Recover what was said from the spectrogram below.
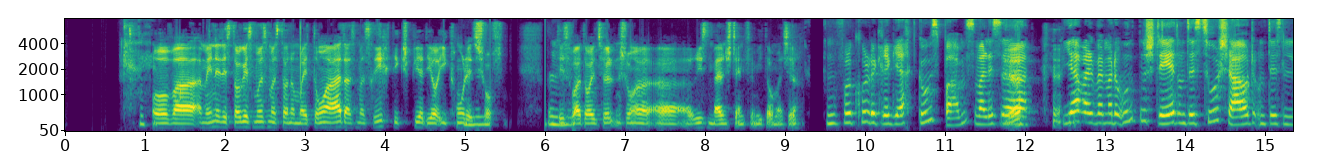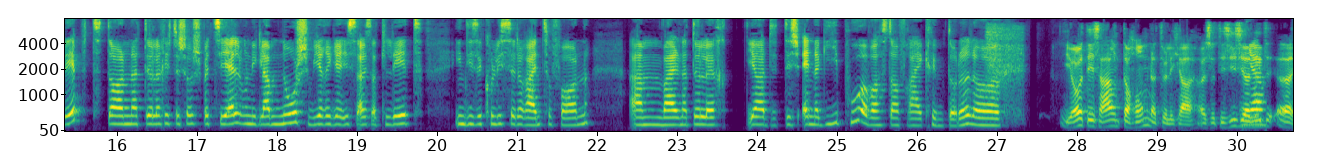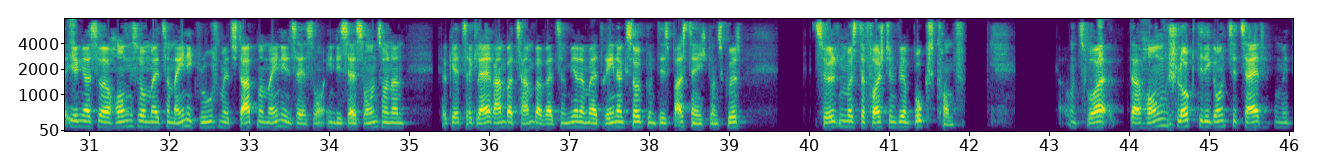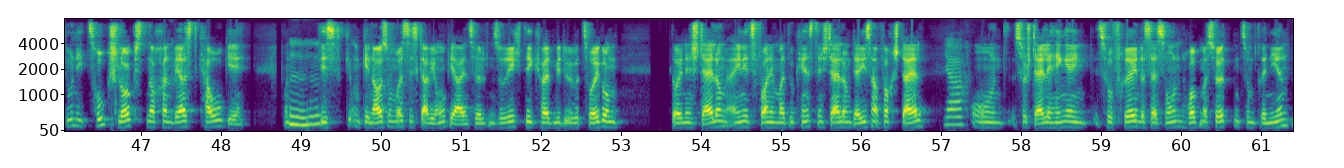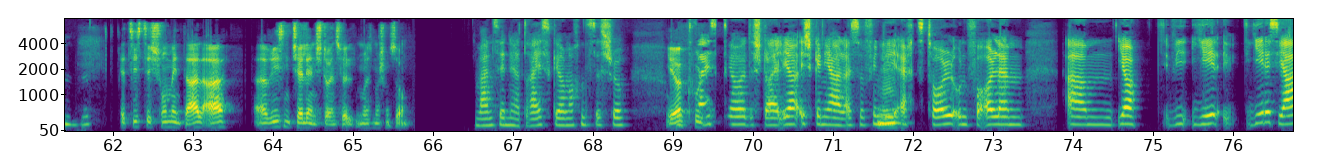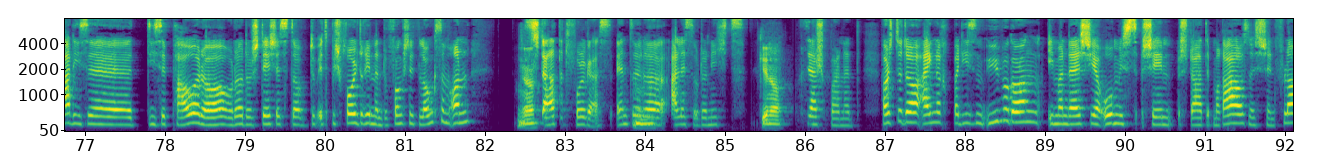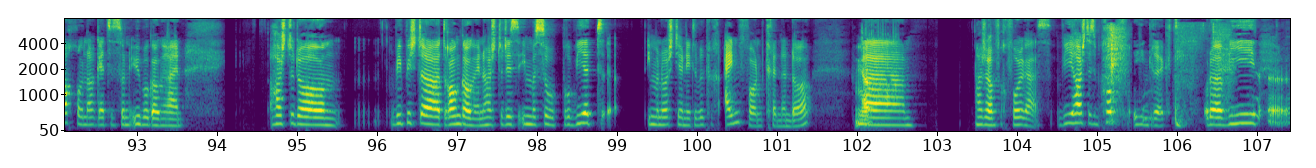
aber am Ende des Tages muss man es dann einmal tun, auch, dass man es richtig spürt, ja, ich kann mhm. das schaffen. Mhm. Das war da in Sölden schon ein, ein Riesenmeilenstein für mich damals, ja. Voll cool, da kriege ich echt Goosebumps, weil es, ja. Äh, ja, weil wenn man da unten steht und das zuschaut und das lebt, dann natürlich ist das schon speziell und ich glaube, noch schwieriger ist als Athlet in diese Kulisse da reinzufahren, ähm, weil natürlich, ja, das ist Energie pur, was da freikommt, oder? Da, ja, das auch und der Hang natürlich auch. Also das ist ja, ja. nicht äh, irgendein so ein Hang, so mal jetzt am Grooven, jetzt starten wir mal in die Saison, in die Saison sondern da geht's ja gleich Rambazamba, weil zu mir hat einmal ein Trainer gesagt und das passt eigentlich ganz gut Sölden musst du dir vorstellen wie ein Boxkampf. Und zwar, der Hang schlagt dir die ganze Zeit. Und wenn du nicht zurückschlagst, nachher wirst du K.O. gehen. Und, mhm. das, und genauso muss es, glaube ich, angehen in Sölden. So richtig halt mit Überzeugung da in den Steilung einzufahren. Ich meine, du kennst den Steilung, der ist einfach steil. Ja. Und so steile Hänge in, so früh in der Saison hat man selten zum Trainieren. Mhm. Jetzt ist das schon mental auch eine riesen Challenge da in Sölden, muss man schon sagen. Wahnsinn, ja, 30 Jahre machen sie das schon. Ja, und cool. 30 Jahre der Steil, ja, ist genial. Also finde mhm. ich echt toll und vor allem, ähm, ja, wie je, jedes Jahr diese, diese Power da, oder? Du stehst jetzt da, du jetzt bist voll drinnen, du fängst nicht langsam an, ja. es startet Vollgas. Entweder mhm. alles oder nichts. Genau. Sehr spannend. Hast du da eigentlich bei diesem Übergang, ich meine, da ist ja oben ist schön, startet man raus, dann ist schön flach und dann geht es so einen Übergang rein. Hast du da wie bist du da dran gegangen? Hast du das immer so probiert? Immer noch hast du ja nicht wirklich einfahren können da. Ja. Ähm, hast du einfach Vollgas. Wie hast du das im Kopf hingekriegt? Oder wie? Äh,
